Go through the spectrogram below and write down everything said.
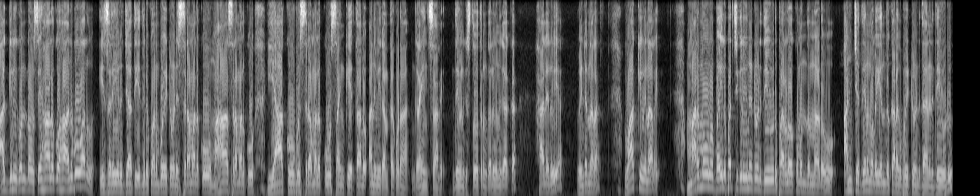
అగ్నిగుండం సింహాల గుహ అనుభవాలు. ఇజ్రాయేల్ జాతి ఎదుర్కొనబోయేటువంటి శ్రమలకు మహాశ్రమలకు యాకోబు శ్రమలకు సంకేతాలు అని మీరంతా కూడా గ్రహించాలి. దేవునికి స్తోత్రం కలుగునుగాక. హాలెలుయ. వింటున్నారా? వాక్యం వినాలి. మర్మమును బయలుపరచగలిగినటువంటి దేవుడు పరలోకమందున్నాడు. అంచె దినముల ఎందుకు కలగబోయేటువంటి దానిని దేవుడు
